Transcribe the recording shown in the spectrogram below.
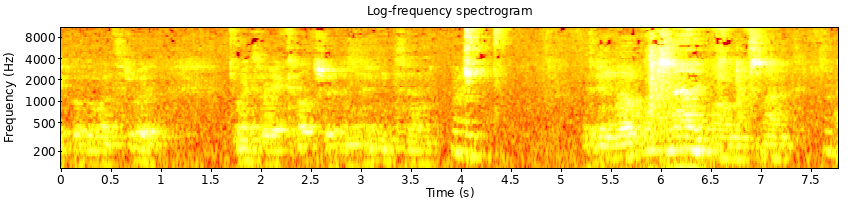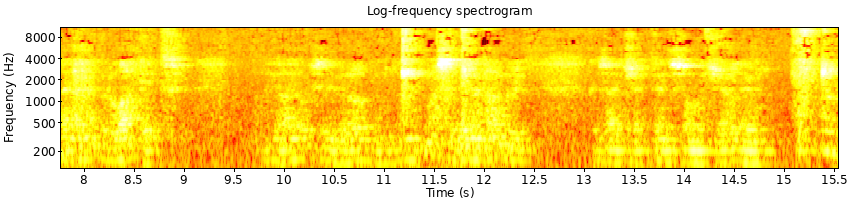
people who went through it weren't very cultured and didn't, uh, Mm. they didn't know what's valuable and what's not. I never lock it. I I always leave it open. I must have been hungry because I checked in so much earlier. Mm.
